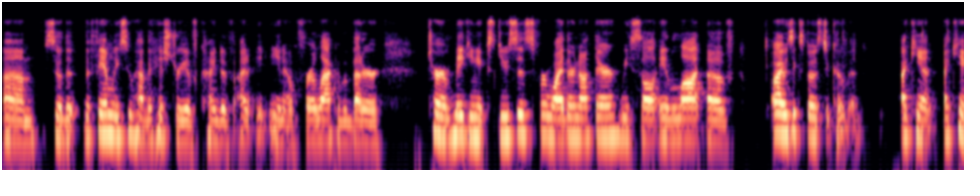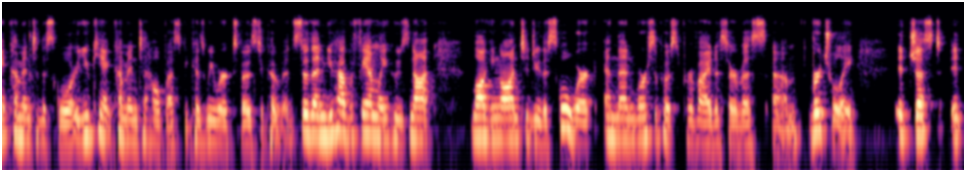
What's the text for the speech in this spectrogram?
um, so the the families who have a history of kind of you know, for a lack of a better term, making excuses for why they're not there, we saw a lot of oh, I was exposed to COVID. I can't I can't come into the school or you can't come in to help us because we were exposed to COVID. So then you have a family who's not logging on to do the schoolwork and then we're supposed to provide a service um, virtually. It just it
